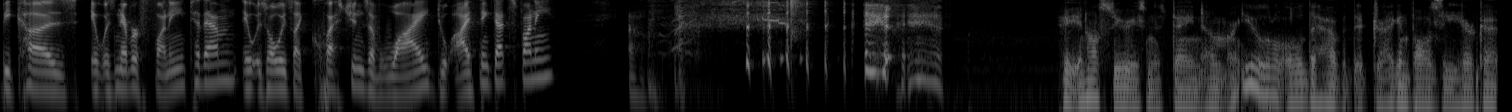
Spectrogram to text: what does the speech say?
because it was never funny to them. It was always like questions of why do I think that's funny? Hey, in all seriousness, Dane, um, aren't you a little old to have the Dragon Ball Z haircut?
